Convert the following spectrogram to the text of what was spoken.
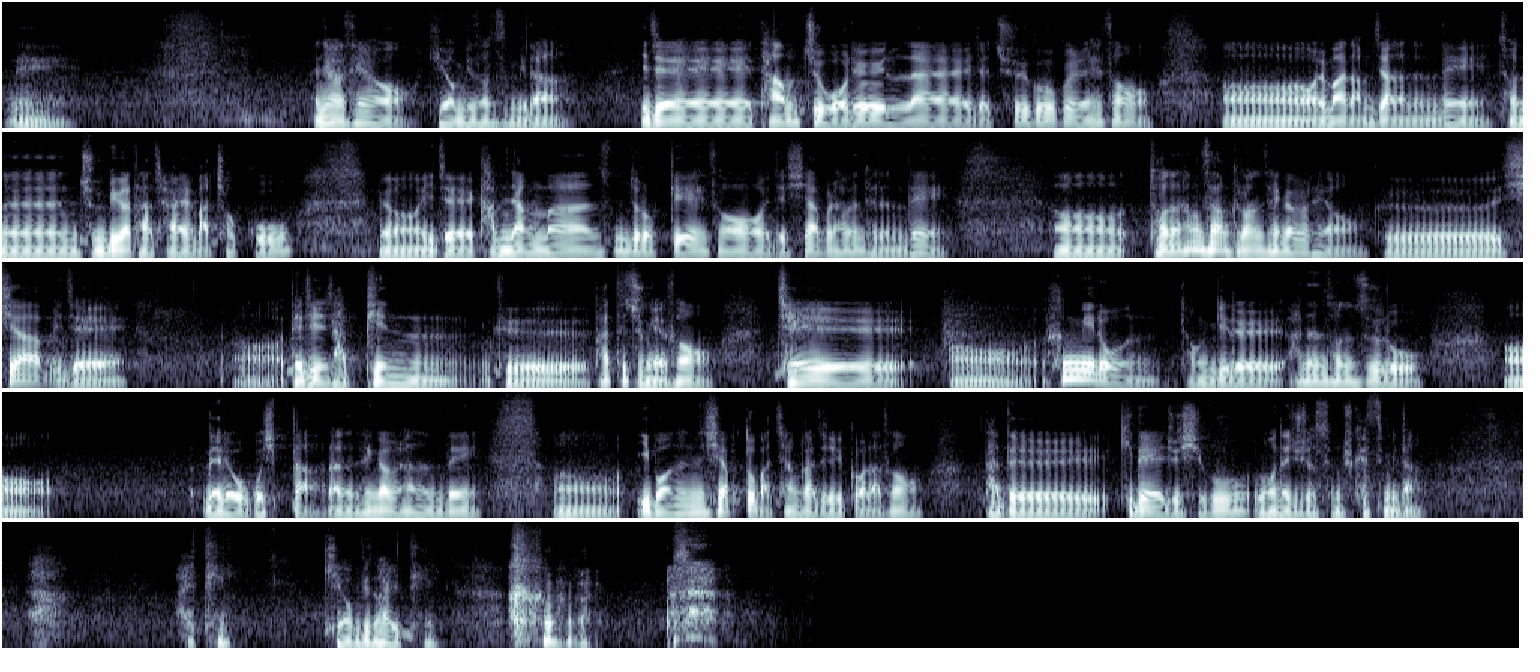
네 안녕하세요 기현민 선수입니다. 이제 다음 주 월요일 날 이제 출국을 해서 어, 얼마 남지 않았는데 저는 준비가 다 잘 마쳤고 어, 이제 감량만 순조롭게 해서 이제 시합을 하면 되는데 어, 저는 항상 그런 생각을 해요. 그 시합 이제 어, 대진이 잡힌 그 파트 중에서 제일 어, 흥미로운 경기를 하는 선수로 어, 내려오고 싶다라는 생각을 하는데 어, 이번 시합도 마찬가지일 거라서 다들 기대해 주시고 응원해 주셨으면 좋겠습니다. 자, 화이팅! 기현빈 화이팅!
